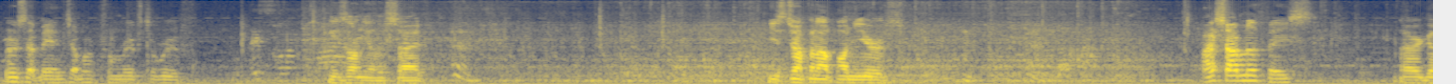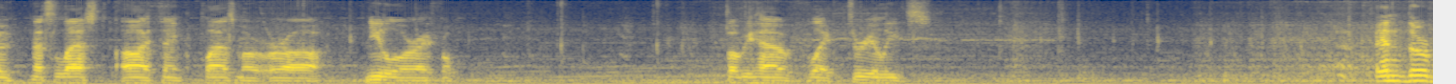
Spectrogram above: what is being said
Where's that man jumping from roof to roof? He's on the other side. He's jumping up on yours. I shot him in the face. Very good. That's the last, uh, I think, plasma or uh, needle or rifle. But we have like three elites. And the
